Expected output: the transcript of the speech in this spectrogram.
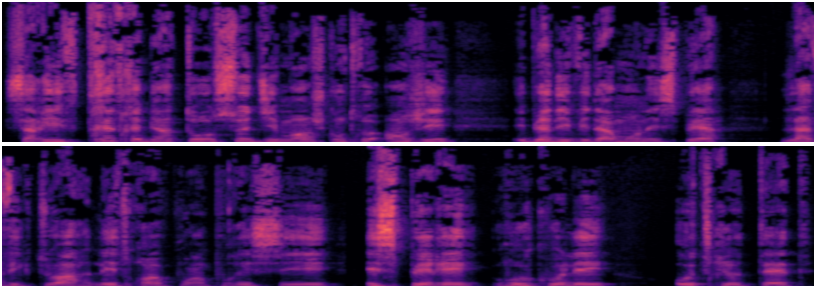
Ça arrive très très bientôt ce dimanche contre Angers. Et bien évidemment, on espère la victoire, les trois points pour essayer, espérer, recoller au trio tête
